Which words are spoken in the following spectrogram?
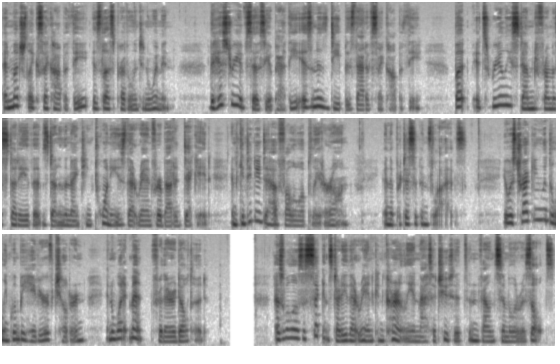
and much like psychopathy, is less prevalent in women. The history of sociopathy isn't as deep as that of psychopathy, but it's really stemmed from a study that was done in the 1920s that ran for about a decade and continued to have follow up later on in the participants' lives. It was tracking the delinquent behavior of children and what it meant for their adulthood. As well as a second study that ran concurrently in Massachusetts and found similar results.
